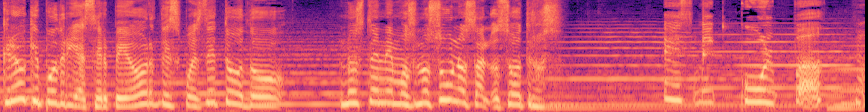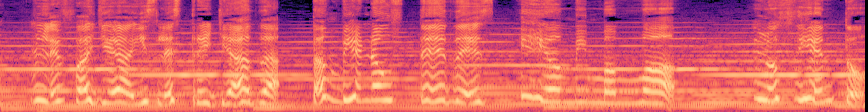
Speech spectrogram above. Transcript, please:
Creo que podría ser peor. Después de todo, nos tenemos los unos a los otros. Es mi culpa. Le fallé a Isla Estrellada. También a ustedes. Y a mi mamá. Lo siento.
